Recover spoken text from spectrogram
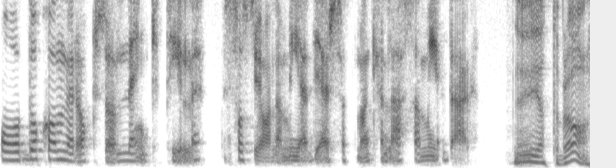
och då kommer det också länk till sociala medier så att man kan läsa mer där. Det är jättebra.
